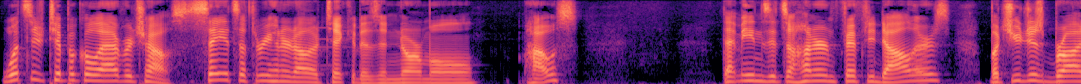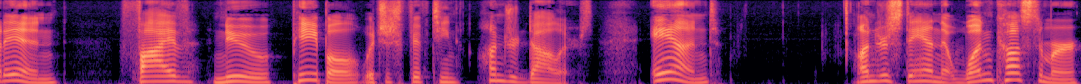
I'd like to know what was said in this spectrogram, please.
what's your typical average house? Say it's a $300 ticket as a normal house. That means it's $150, but you just brought in five new people, which is $1,500. And understand that one customer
